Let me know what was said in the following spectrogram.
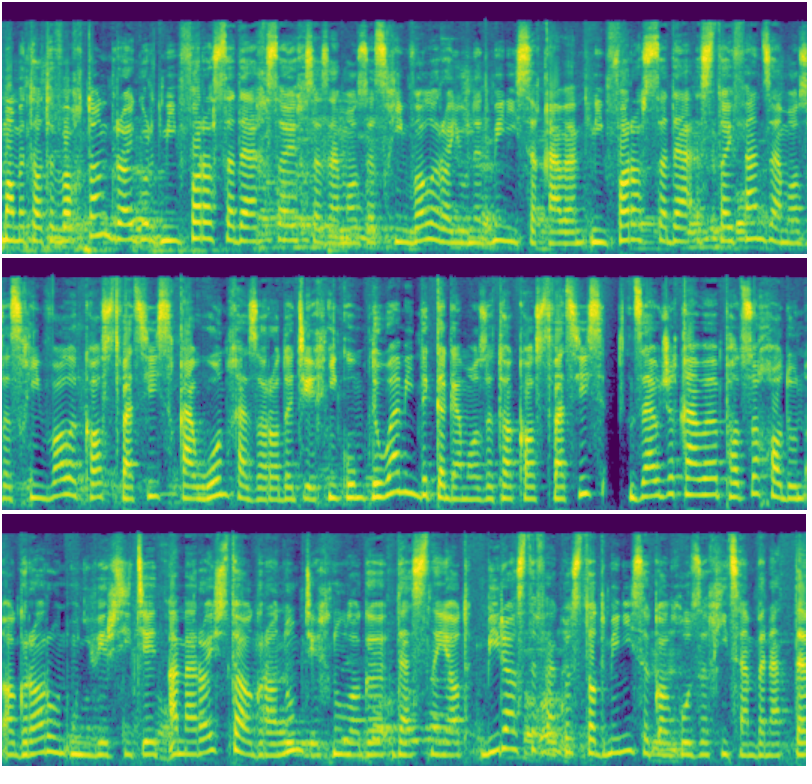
مامتات وقتان گرای گرد مین فراسته ده اخصای اخصا زماز از خینوال را یوند می نیسه مین فراسته ده استایفن زماز از خینوال کاست و سیس قوون خزاراد جیخنیکوم دوه مین دکه گماز تا کاست و سیس زوج قوه پاسا خادون اگرارون اونیورسیتیت امرایست اگرانوم تکنولوگ دست نیاد بیراست فکست ادمینی سکال خوز خیصم بنده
